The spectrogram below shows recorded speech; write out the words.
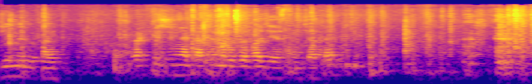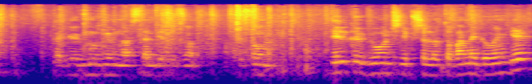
Widzimy tutaj. Praktycznie na każdym rodowodzie jest ten ciatek. Tak jak mówiłem na wstępie, to są, to są tylko i wyłącznie przelotowane gołębie e,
